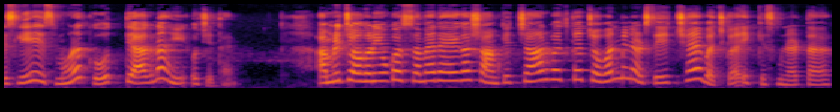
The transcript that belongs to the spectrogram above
इसलिए इस मुहूर्त को त्यागना ही उचित है। अमृत चौघड़ियों का समय रहेगा शाम के चार बजकर चौवन मिनट से छह बजकर इक्कीस मिनट तक।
